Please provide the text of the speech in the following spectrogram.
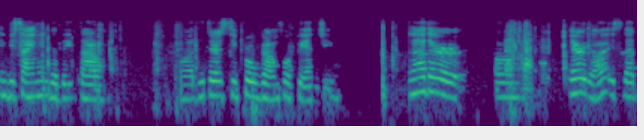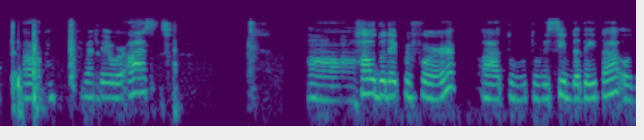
in designing the data uh, literacy program for PNG. Another um, area is that um, when they were asked uh, how do they prefer uh, to, to receive the data or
